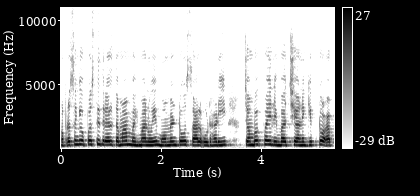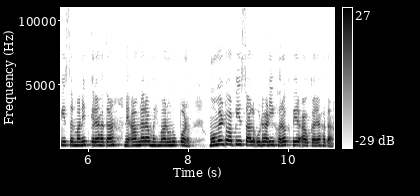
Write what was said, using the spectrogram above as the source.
આ પ્રસંગે ઉપસ્થિત રહેલ તમામ મહેમાનોએ મોમેન્ટો, સાલ ઓઢાડી ચંબકભાઈ લિંબાચિયાને ગિફ્ટો આપી સન્માનિત કર્યા હતા અને આવનારા મહેમાનોનું પણ મોમેન્ટો આપી સાલ ઉઢાડી હરખભેર આવકાર્યા હતા.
